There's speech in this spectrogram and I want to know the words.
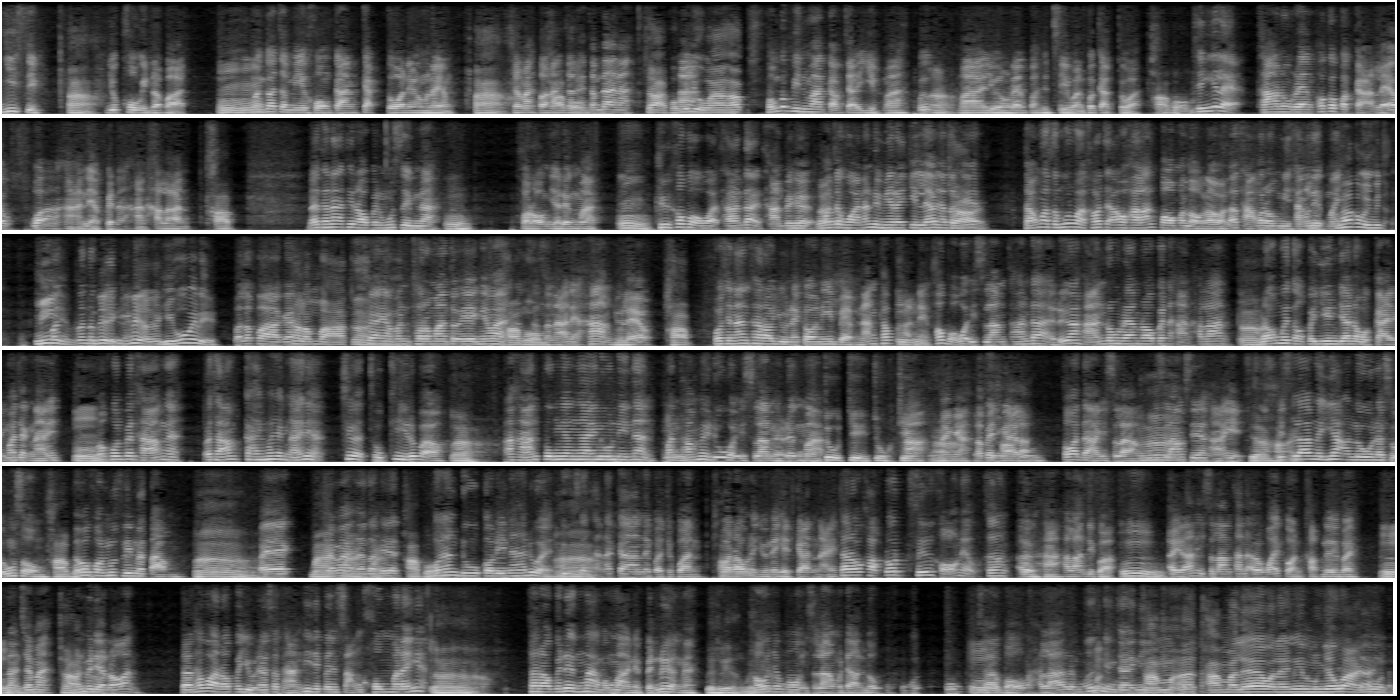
2020 อ่ายุคโควิดระบาด อืมมันก็จะมีโครงการกักตัวในโรงแรมอ่า ใช่ไหมตอนนั้ครันบจะผมได้จำได้นะ ใช่ผมไปอ่าอยู่มาครับ ผมก็บินมากลับจากอียิปต์มาปุ๊บอ่ามาอยู่โรงแรมก่อน 14 วันเพื่อกักตัว ครับผมทีนี้แหละทางโรงแรมเขาก็ประกาศแล้วว่าอาหารเนี่ยเป็นอาหารฮาลาลครับ ในฐานะที่เราเป็นมุสลิมนะอืมขอร้องอย่าเรื่องมาก อืม คือเขาบอกว่าทานได้ทานไปเถอะเพราะจังหวะนั้นไม่มีอะไรกินแล้วอย่างตอนนี้ใช่ ถามว่าสมมุติว่าเขาจะเอาฮาลาลปลอมมาหลอกเราอะแล้วถามว่าเรามีทางเลือกไหมแล้วก็ไม่มีมีมันมันต้องเรียกกินเรียกหิวไปดิมันลำบากอะถ้าลำบากอะ ใช่ครับมันทรมานตัวเองใช่ไหมครับซึ่งผม ศาสนาเนี่ยห้ามอยู่แล้ว ครับ เพราะฉะนั้นถ้าเราอยู่ในกรณีแบบนั้นครับขันเนี่ยอืมเขาบอกว่าอิสลามทานได้ หรืออาหารโรงแรมเราเป็นอาหารฮาลาลเออ เราไม่ต้องไปยืนยันว่าไก่มาจากไหนอืมบางคนไปถามไงไปถามไก่มาจากไหนเนี่ย เชื่อถูกที่หรือเปล่า อ่า อาหารปรุงยังไงนู่นนี่นั่น มันทำให้ดูว่าอิสลามเนี่ยเรื่องมากจูจีจุกจิกอะเป็นไงแล้วเป็นไงครัล่ะบผมเพราะว่าด่าอิสลามอ่าอิสลามเสียหายอีกเสียหายอิสลามในยยะลูนะสูงส่งครับผม แต่ว่าคนมุสลิมน่ะต่อ่าำแปลกแปลกใช่ไหมแปลกในประเทศครับผมเพราะฉะนั้นดูกรณีหน้าด้วย อ่าดูสถานการณ์ในปัจจุบันครับว่าเราผม เนี่ยอยู่ในเหตุการณ์ไหน ถ้าเราขับรถซื้อของเนี่ยเครื่องเออหาฮาลาลดีกว่า อืม ไอ้ร้านอิสลามทันเอาไว้ก่อนขับเลยไป อืมนั่นใช่ไหมใช่ มันไม่เดือดร้อน แต่ถ้าว่าเราไปอยู่ในสถานที่ที่เป็นสังคมอะไรเงี้ย อ่า ถ้าเราไปเรื่องมากมากๆเนี่ยเป็นเรื่องนะเป็นเรื่องเป็นเขารื่องจะมองอิสลามมาด้านลบโอ้โหปุ๊บอืมซาบอกว่าฮาลาลแล้วมึงยังใจนี่ทำอะทำมาแล้วอะไรนี่มึงจะว่านู่น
